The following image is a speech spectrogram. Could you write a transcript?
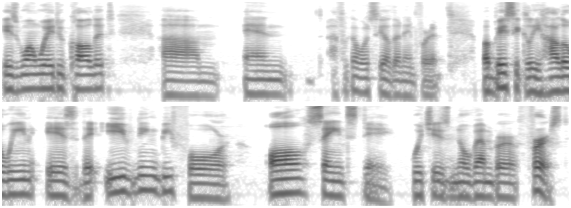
is one way to call it, um, and I forgot what's the other name for it. But basically, Halloween is the evening before All Saints' Day, which is Mm. November first.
